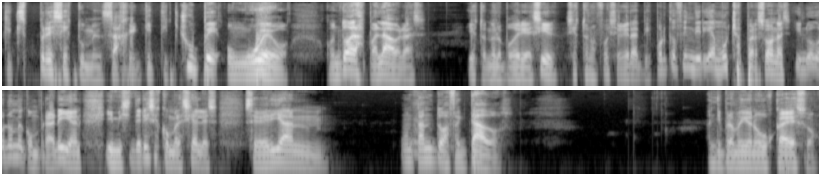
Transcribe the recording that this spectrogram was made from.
Que expreses tu mensaje. Que te chupe un huevo. Con todas las palabras. Y esto no lo podría decir si esto no fuese gratis. Porque ofendería a muchas personas y luego no me comprarían. Y mis intereses comerciales se verían un tanto afectados. Antipromedio no busca eso.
